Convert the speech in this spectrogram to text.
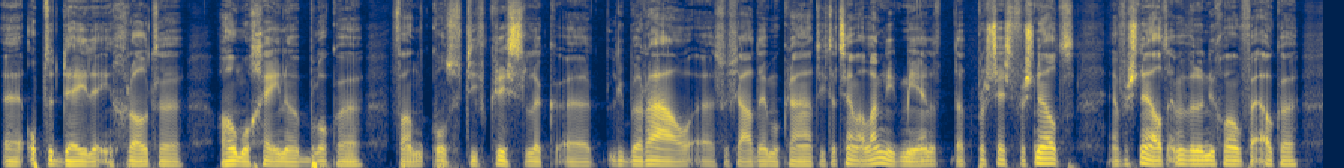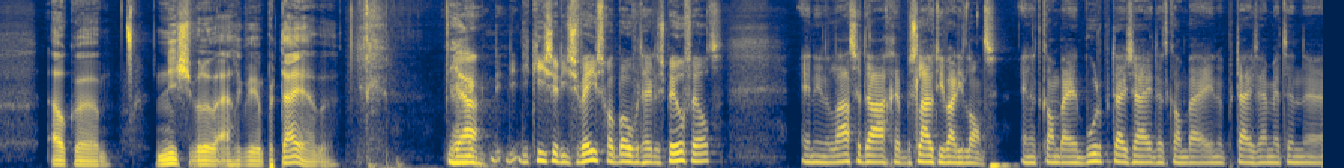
eh, op te delen in grote homogene blokken van conservatief-christelijk, eh, liberaal, eh, sociaal-democratisch. Dat zijn we al lang niet meer. En dat, dat proces versnelt en versnelt. En we willen nu gewoon voor elke, elke niche willen we eigenlijk weer een partij hebben. Ja, Die, die, die kiezer die zweeft gewoon boven het hele speelveld. En in de laatste dagen besluit hij waar hij landt. En het kan bij een boerenpartij zijn, dat kan bij een partij zijn met een eh,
